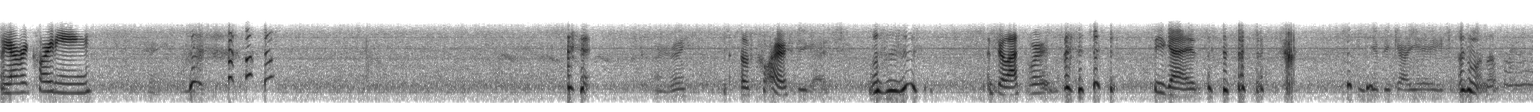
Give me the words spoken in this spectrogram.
We are recording. Alright, ready? of course. See you guys. That's your last words? See you guys. Yippee-ki-yay.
